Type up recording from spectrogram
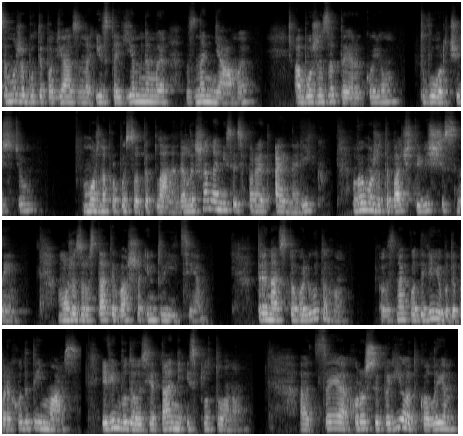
це може бути пов'язано із таємними знаннями або ж езотерикою, творчістю. Можна прописувати плани не лише на місяць вперед, а й на рік. Ви можете бачити віщі сни, може зростати ваша інтуїція. 13 лютого в знак водолію буде переходити і Марс, і він буде у з'єднанні із Плутоном. А Це хороший період, коли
